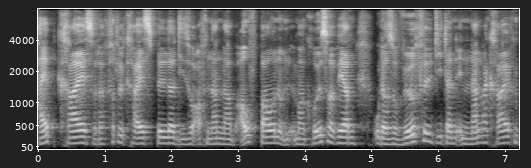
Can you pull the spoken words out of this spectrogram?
Halbkreis- oder Viertelkreisbilder, die so aufeinander aufbauen und immer größer werden. Oder so Würfel, die dann ineinander greifen,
